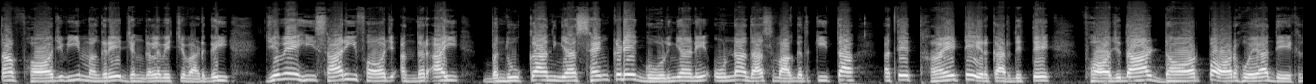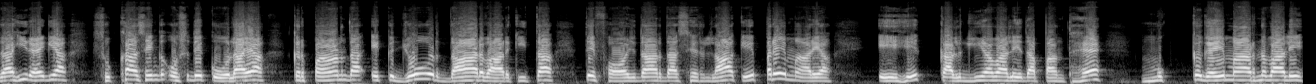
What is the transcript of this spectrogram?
ਤਾਂ ਫੌਜ ਵੀ ਮਗਰੇ ਜੰਗਲ ਵਿੱਚ ਵੜ ਗਈ। ਜਿਵੇਂ ਹੀ ਸਾਰੀ ਫੌਜ ਅੰਦਰ ਆਈ, ਬੰਦੂਕਾਂ ਦੀਆਂ ਸੈਂਕੜੇ ਗੋਲੀਆਂ ਨੇ ਉਹਨਾਂ ਦਾ ਸਵਾਗਤ ਕੀਤਾ ਅਤੇ ਥਾਂ ਢੇਰ ਕਰ ਦਿੱਤੇ। ਫੌਜਦਾਰ ਡੌਰ ਭੌਰ ਹੋਇਆ ਦੇਖਦਾ ਹੀ ਰਹਿ ਗਿਆ। ਸੁੱਖਾ ਸਿੰਘ ਉਸ ਦੇ ਕੋਲ ਆਇਆ। ਕਿਰਪਾਨ ਦਾ ਇੱਕ ਜ਼ੋਰਦਾਰ ਵਾਰ ਕੀਤਾ ਤੇ ਫੌਜਦਾਰ ਦਾ ਸਿਰ ਲਾ ਕੇ ਪਰੇ ਮਾਰਿਆ। ਇਹ ਕਲਗੀਆਂ ਵਾਲੇ ਦਾ ਪੰਥ ਹੈ। ਮੁੱਕ ਗਏ ਮਾਰਨ ਵਾਲੇ।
